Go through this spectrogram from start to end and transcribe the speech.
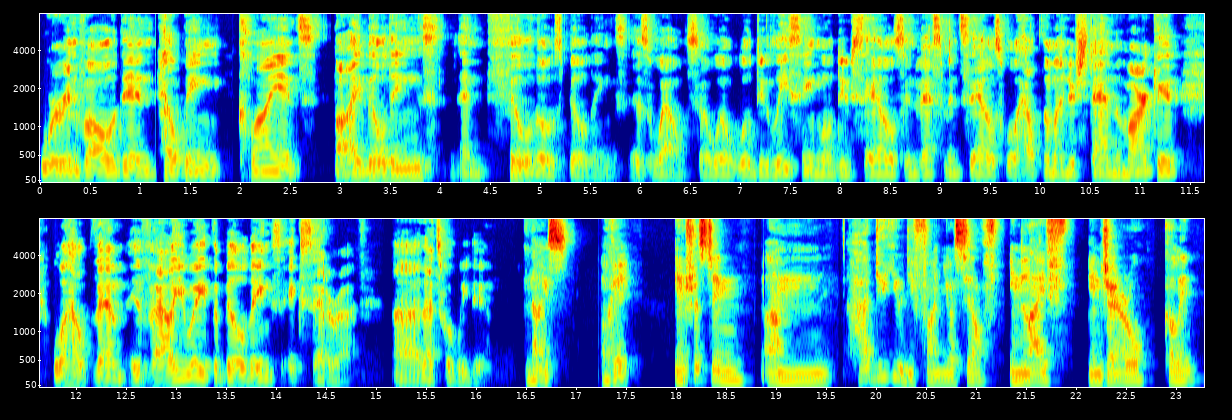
we're involved in helping clients buy buildings and fill those buildings as well. So we'll we'll do leasing, we'll do sales, investment sales. We'll help them understand the market. We'll help them evaluate the buildings, etc. Uh, that's what we do. Nice. Okay. Interesting. Um, how do you define yourself in life in general, Colin?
